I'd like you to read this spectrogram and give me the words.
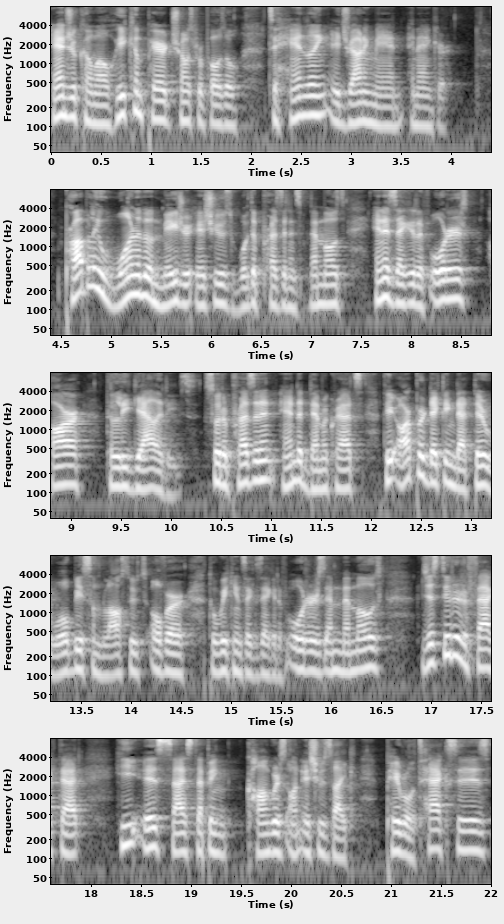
Andrew Cuomo, he compared Trump's proposal to handling a drowning man in anger. Probably one of the major issues with the president's memos and executive orders are the legalities. So the president and the Democrats, they are predicting that there will be some lawsuits over the weekend's executive orders and memos just due to the fact that he is sidestepping Congress on issues like payroll taxes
